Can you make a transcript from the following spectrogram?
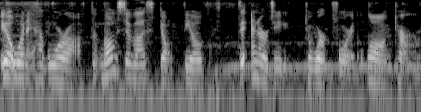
it wouldn't have wore off. But most of us don't feel the energy to work for it long term.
